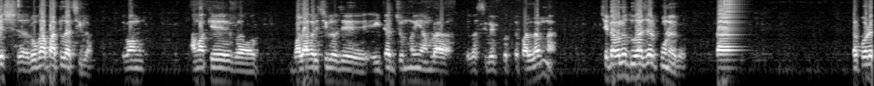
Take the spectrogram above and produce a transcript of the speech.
বেশ রোগা পাতলা ছিলাম এবং আমাকে বলা হয়েছিল যে এইটার জন্যই আমরা এবার সিলেক্ট করতে পারলাম না। সেটা হলো দু হাজার পনেরো। তারপরে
